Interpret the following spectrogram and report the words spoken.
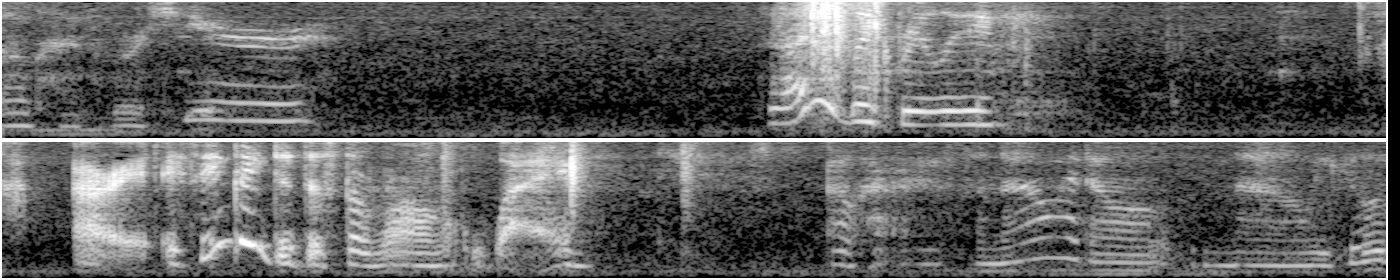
Okay, so we're here. Did I like really? Alright, I think I did this the wrong way. Okay, so now I don't know. We go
